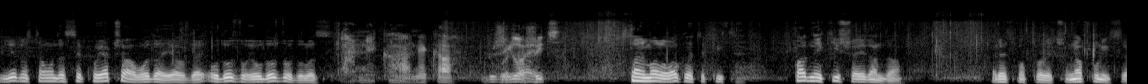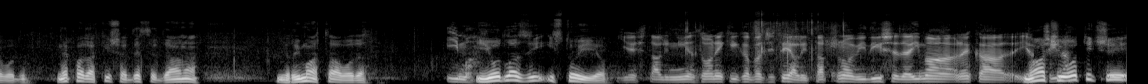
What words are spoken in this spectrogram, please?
jednostavno da se pojačava voda, jel, da od ozdo, od ozdo dolazi. Pa neka, neka žila, žica. Stani malo ovako da te pitam. Padne kiša jedan dan, recimo proljeće, napuni se vodu. Ne pada kiša 10 dana, jer ima ta voda. Ima. I odlazi i stoji, jel? Jest, ali nije to neki kapacitet, ali tačno vidi se da ima neka jačina. Znači otiče,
